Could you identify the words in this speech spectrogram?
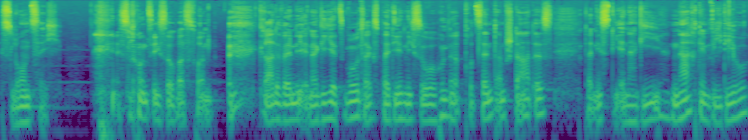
Es lohnt sich. Es lohnt sich sowas von. Gerade wenn die Energie jetzt montags bei dir nicht so 100% am Start ist, dann ist die Energie nach dem Video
